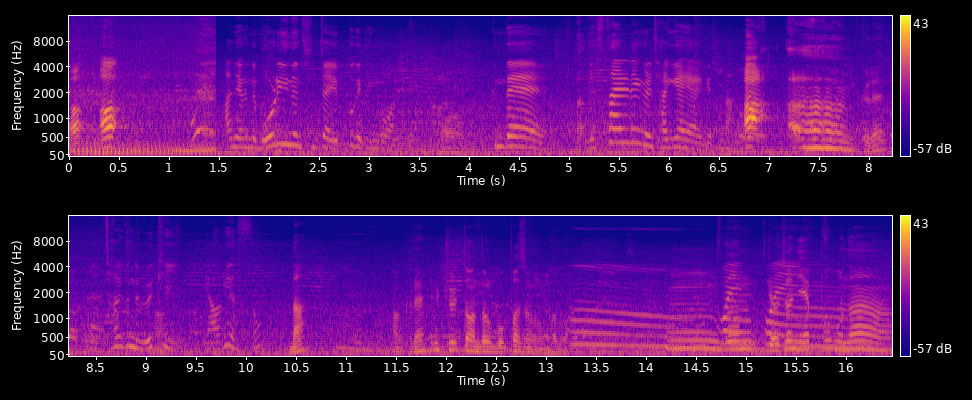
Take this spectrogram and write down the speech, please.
아, 아. 아니야, 근데 머리는 진짜 예쁘게 된 것 같아. 어. 근데 이제 스타일링을 자기가 해야겠다. 아, 아, 그래? 응. 자기 근데 왜 이렇게 야비였어? 나? 응. 아 그래? 일주일 동안 널 못 봐서 그런가 봐. 음, 뿌잉, 뿌잉. 예쁘구나.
